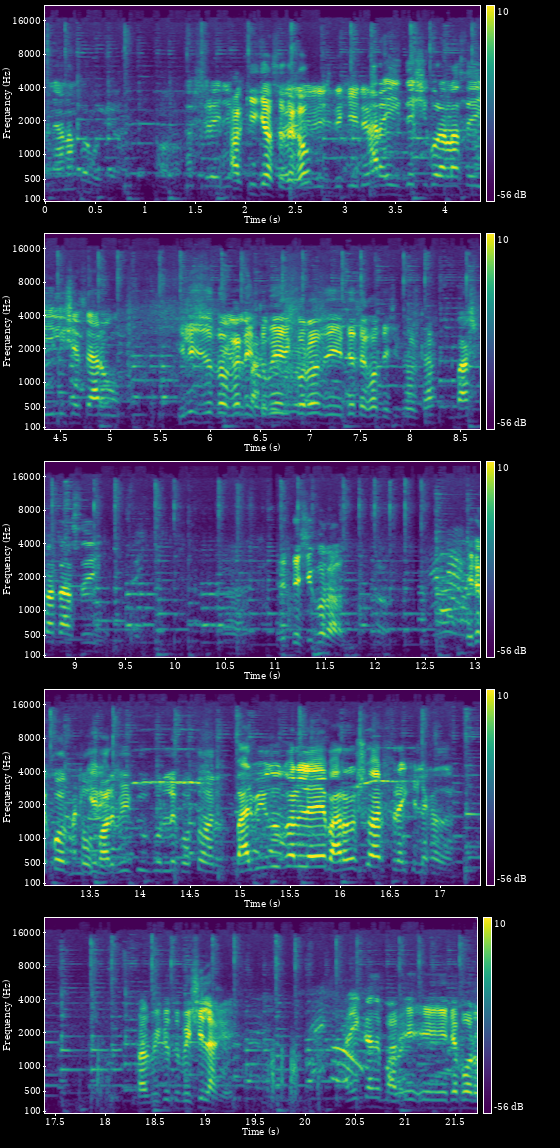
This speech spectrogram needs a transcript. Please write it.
মানে আনাম করব। আর কি কি আছে দেখি এটা। আর এই দেশি কোরাল আছে ইলিশ আছে আরও। ইলিশের দরকার নেই তুমি এই করো এটা দেখো দেশি কোরালটা। বাঁশপাতা আছে। দেশি কোরাল। এটা কত? মানে বারবিকিউ করলে কত আর বারবিকিউ করলে বারোশো আর ফ্রাই খেলে এক হাজার বারবিকিউ তো বেশি লাগে। আর আছে আর বড়। এটা বড়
